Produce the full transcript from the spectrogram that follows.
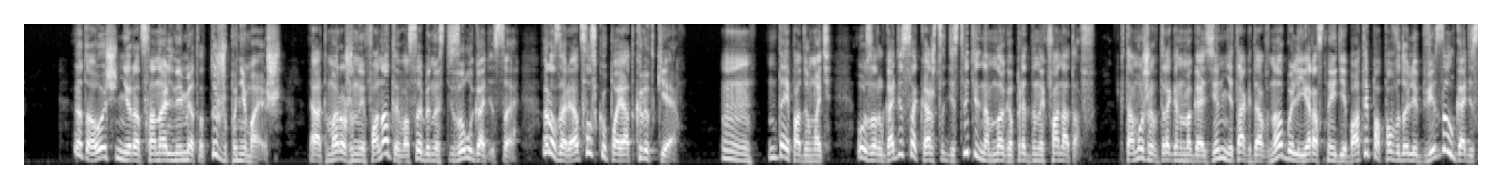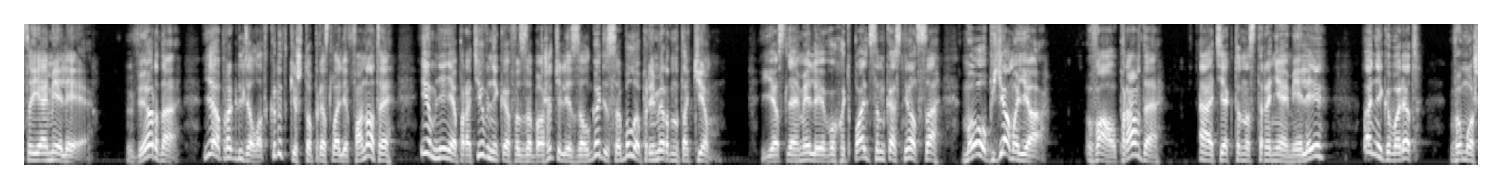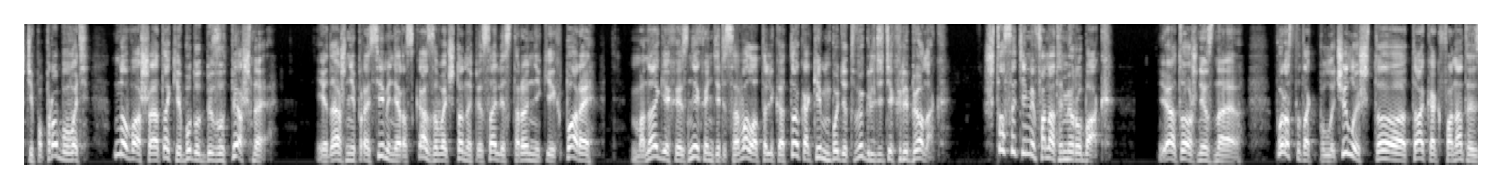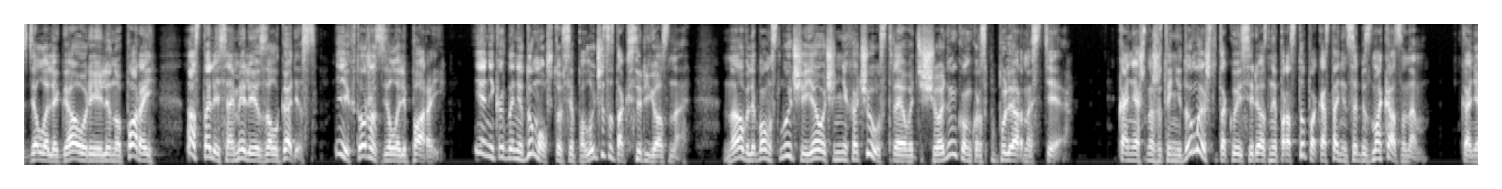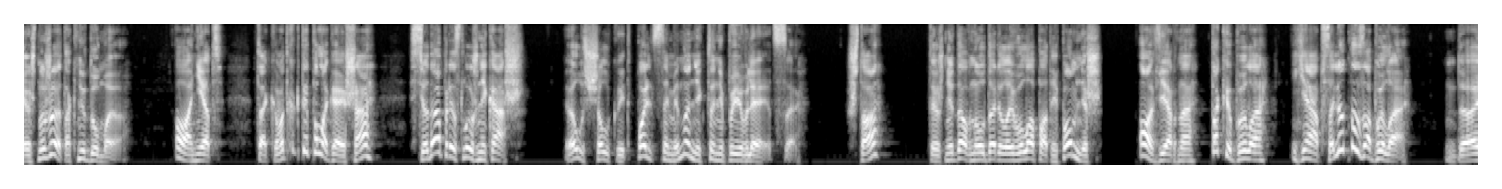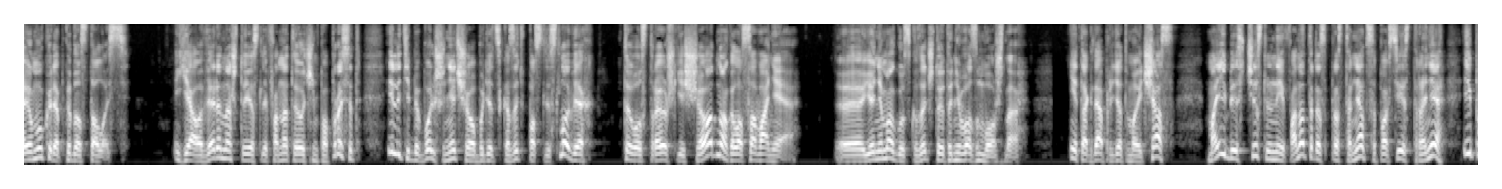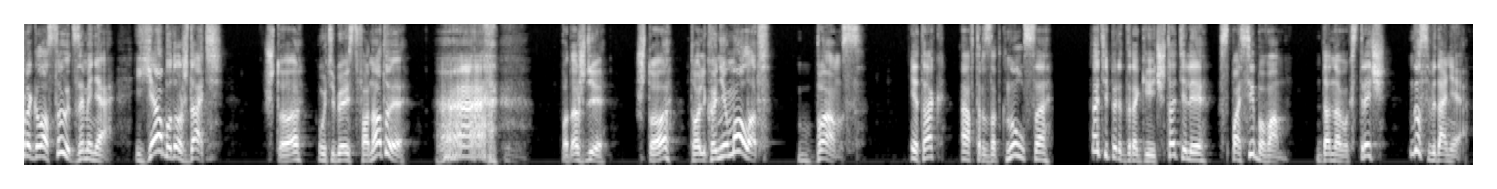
Это очень нерациональный метод, ты же понимаешь. Отмороженные фанаты, в особенности Зелгадиса, разорятся, скупая открытки. Ммм, дай подумать. У Зелгадиса, кажется, действительно много преданных фанатов. К тому же в Dragon Magazine не так давно были яростные дебаты по поводу любви Зелгадиса и Амелии. Верно. Я проглядел открытки, что прислали фанаты, и мнение противников из обожателей Зелгадиса было примерно таким. Если Амелия его хоть пальцем коснется, мы убьем ее! Вау, правда? А те, кто на стороне Амелии, они говорят, вы можете попробовать, но ваши атаки будут безуспешны. И даже не проси меня рассказывать, что написали сторонники их пары, многих из них интересовало только то, каким будет выглядеть их ребенок. Что с этими фанатами Рубак? Я тоже не знаю. Просто так получилось, что так как фанаты сделали Гаури и Лину парой, остались Амелия и Зелгадис, и их тоже сделали парой. Я никогда не думал, что все получится так серьезно. Но в любом случае я очень не хочу устраивать еще один конкурс популярности. Конечно же, ты не думаешь, что такой серьезный проступок останется безнаказанным? Конечно же, я так не думаю. О, нет. Так вот как ты полагаешь, а? Сюда, прислужник Аш. Эл щелкает пальцами, но никто не появляется. Что? Ты же недавно ударила его лопатой, помнишь? О, верно, так и было. Я абсолютно забыла? Да, ему крепко досталось. Я уверена, что если фанаты очень попросят, или тебе больше нечего будет сказать в послесловиях, ты устроишь еще одно голосование. Э, я не могу сказать, что это невозможно. И тогда придет мой час, мои бесчисленные фанаты распространятся по всей стране и проголосуют за меня. Я буду ждать. Что? У тебя есть фанаты? Подожди. Что? Только не молот. Бамс. Итак, автор заткнулся. А теперь, дорогие читатели, спасибо вам. До новых встреч. До свидания.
